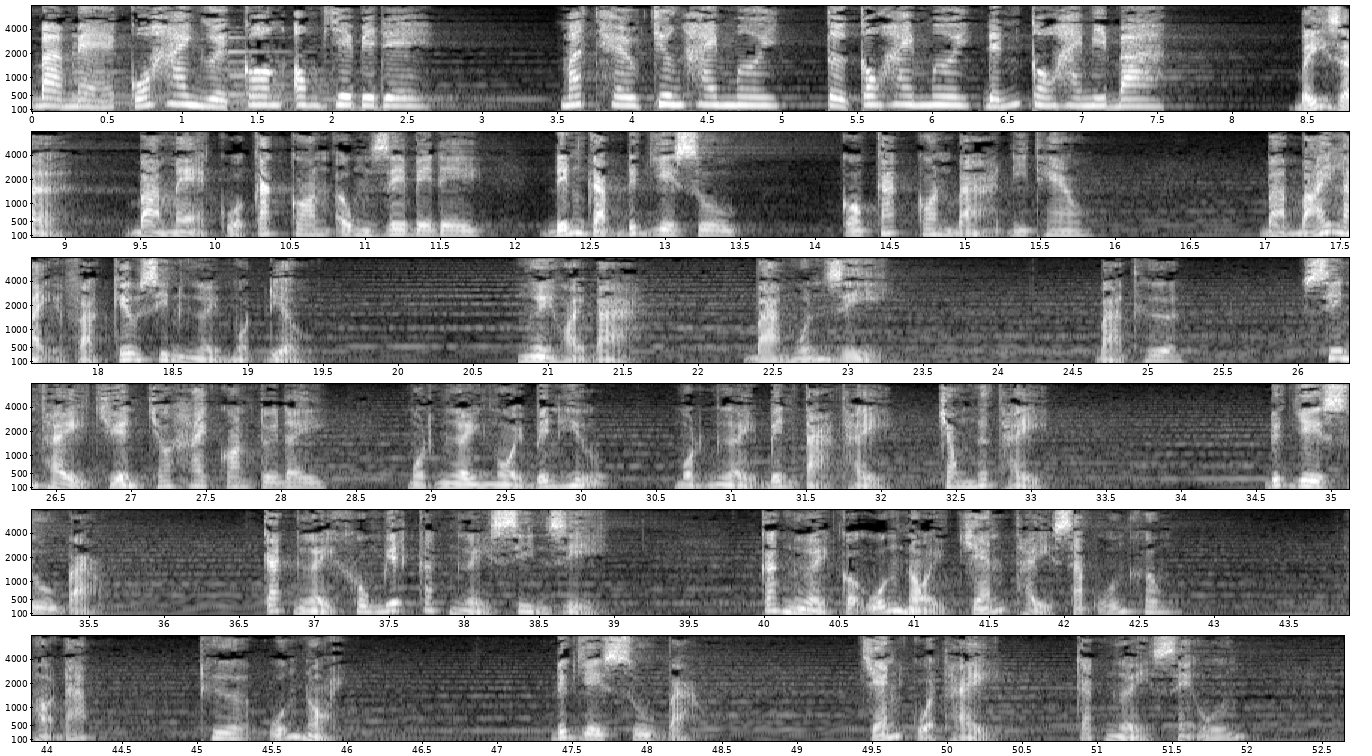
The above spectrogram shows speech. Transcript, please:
Bà mẹ của hai người con ông Zebede Matthew chương 20 từ câu 20 đến câu 23 Bấy giờ, bà mẹ của các con ông Zebede đến gặp Đức Giêsu có các con bà đi theo. Bà bái lạy và kêu xin người một điều. Người hỏi bà, bà muốn gì? Bà thưa, xin thầy truyền cho hai con tôi đây, một người ngồi bên hữu, một người bên tả thầy trong nước thầy. Đức Giêsu bảo, các người không biết các người xin gì. Các người có uống nổi chén thầy sắp uống không? Họ đáp, thưa uống nổi. Đức Giêsu bảo, chén của thầy các người sẽ uống,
